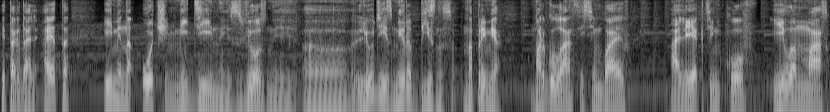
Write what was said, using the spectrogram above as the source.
и так далее, а это именно очень медийные звездные э, люди из мира бизнеса. Например, Маргулан Сисимбаев, Олег Тиньков, Илон Маск.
